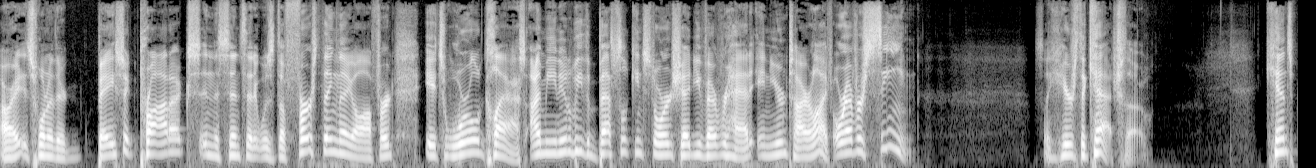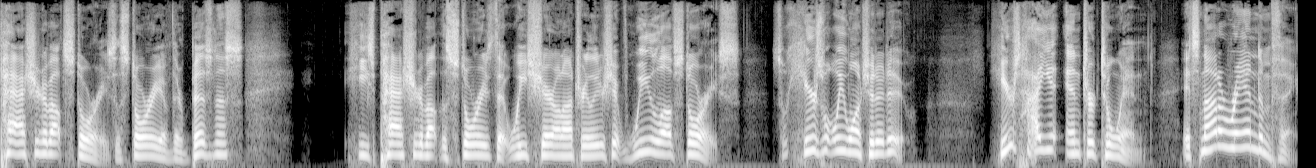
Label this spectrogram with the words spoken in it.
All right. It's one of their basic products in the sense that it was the first thing they offered. It's world class. I mean, it'll be the best looking storage shed you've ever had in your entire life or ever seen. So here's the catch, though. Kent's passionate about stories, the story of their business he's passionate about the stories that we share on EntreLeadership. We love stories. So here's what we want you to do. Here's how you enter to win. It's not a random thing.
